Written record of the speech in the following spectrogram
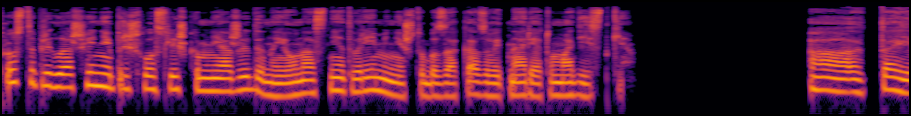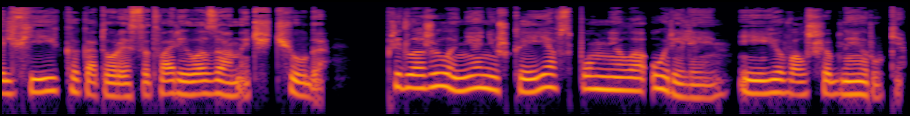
Просто приглашение пришло слишком неожиданно, и у нас нет времени, чтобы заказывать наряд у модистки. А та эльфийка, которая сотворила за ночь чудо, предложила нянюшка, и я вспомнила Орелейн и ее волшебные руки.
